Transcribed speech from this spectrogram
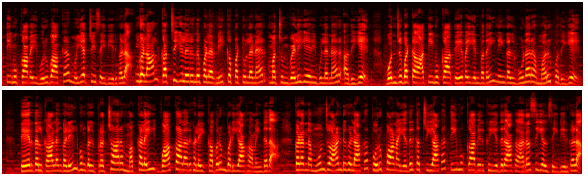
அதிமுகவை உருவாக்க முயற்சி செய்தீர்களா? உங்களால் கட்சியிலிருந்து பலர் நீக்கப்பட்டுள்ளனர் மற்றும் வெளியேறியுள்ளனர் அது ஏன்? ஒன்றுபட்ட அதிமுக தேவை என்பதை நீங்கள் உணர மறுப்பது ஏன்? தேர்தல் காலங்களில் உங்கள் பிரச்சாரம் மக்களை வாக்காளர்களை கவரும்படியாக அமைந்ததா? கடந்த மூன்று ஆண்டுகளாக பொறுப்பான எதிர்க்கட்சியாக திமுகவிற்கு எதிராக அரசியல் செய்தீர்களா?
